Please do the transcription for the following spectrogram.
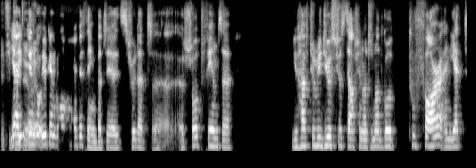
if you yeah. can You do can go you can go over everything, but uh, it's true that uh, short films uh, you have to reduce yourself, you know, to not go too far and yet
